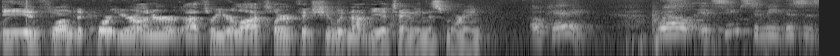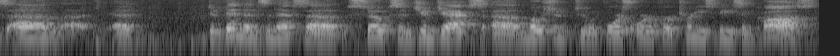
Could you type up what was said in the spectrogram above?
She informed the court, Your Honor, uh, through your law clerk, that she would not be attending this morning. Okay. Well, it seems to me this is um, uh, uh, defendants, and that's uh, Stokes and Jimijack's uh, motion to enforce order for attorney's fees and costs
